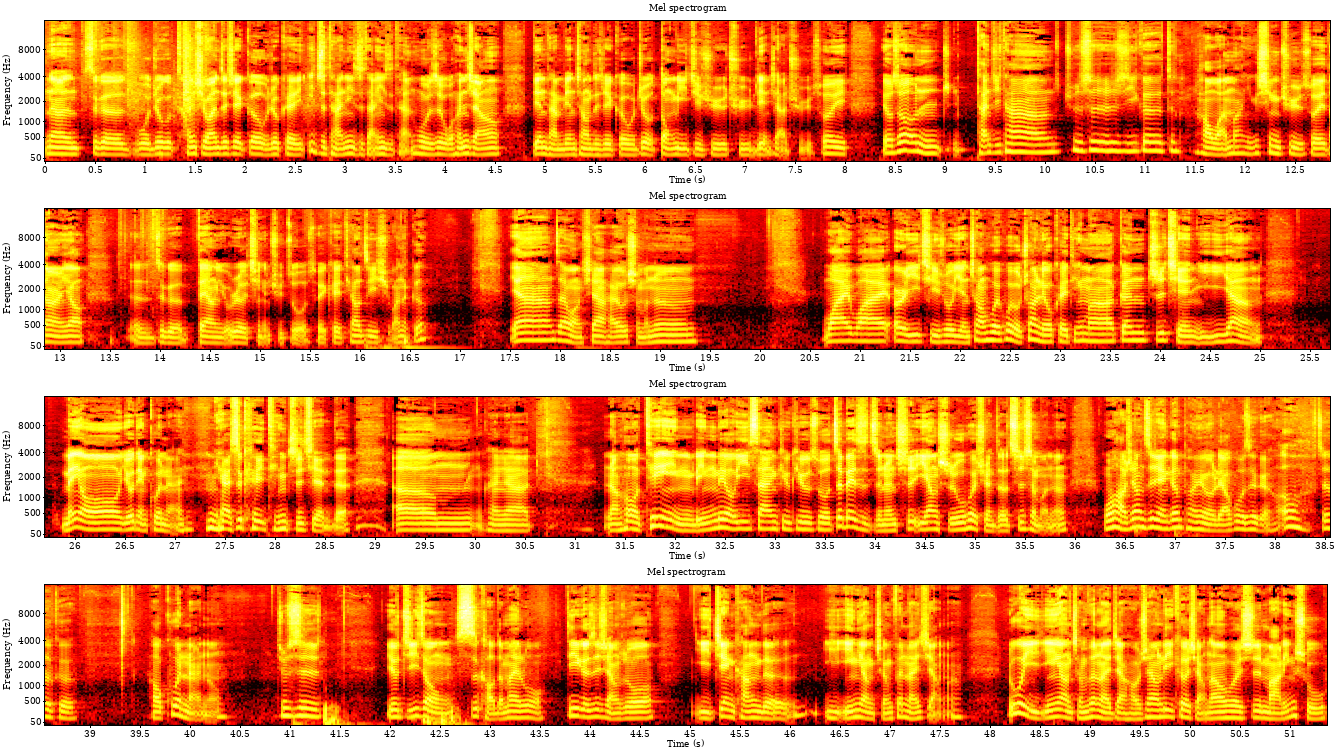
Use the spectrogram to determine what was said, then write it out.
那这个我就很喜欢这些歌，我就可以一直弹，一直弹，一直弹，或者是我很想要边弹边唱这些歌，我就有动力继续去练下去。所以有时候你弹吉他就是一个好玩嘛，一个兴趣，所以当然要呃这个非常有热情的去做，所以可以挑自己喜欢的歌。呀，再往下还有什么呢？Y Y 二一七说演唱会会有串流可以听吗？跟之前一样，没有，有点困难。你还是可以听之前的。嗯，看一下。然后 t 零六一三 QQ 说这辈子只能吃一样食物，会选择吃什么呢？我好像之前跟朋友聊过这个哦，这个好困难哦，就是有几种思考的脉络。第一个是想说。以健康的、以营养成分来讲啊，如果以营养成分来讲，好像立刻想到会是马铃薯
